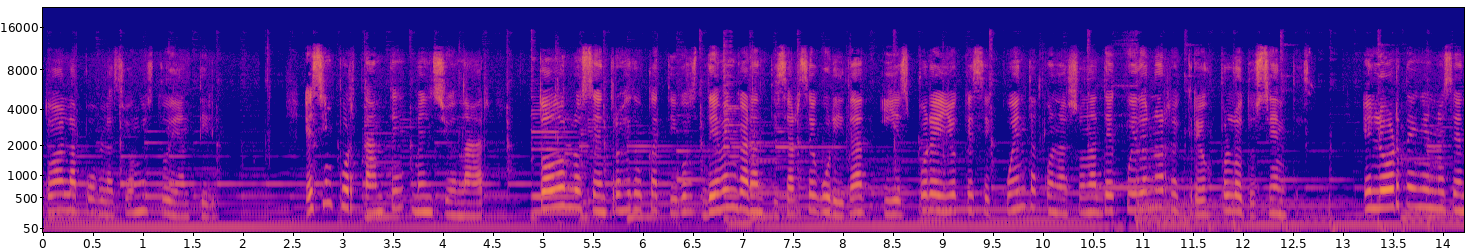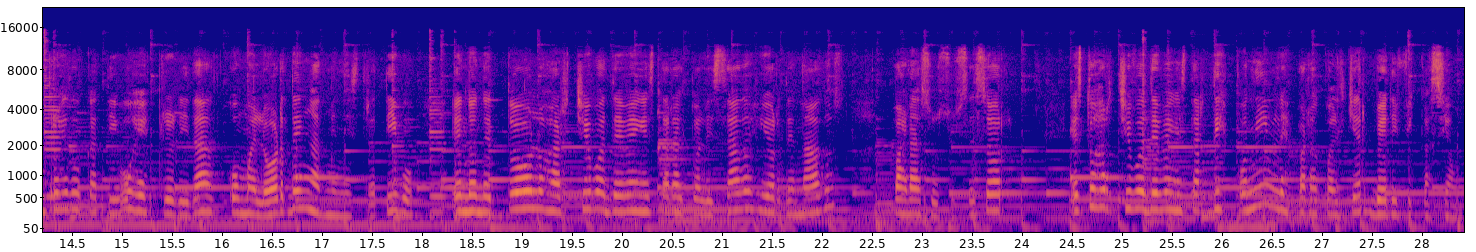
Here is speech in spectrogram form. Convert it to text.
toda la población estudiantil. Es importante mencionar todos los centros educativos deben garantizar seguridad y es por ello que se cuenta con las zonas de cuidado en los recreos por los docentes. El orden en los centros educativos es prioridad, como el orden administrativo, en donde todos los archivos deben estar actualizados y ordenados para su sucesor. Estos archivos deben estar disponibles para cualquier verificación.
